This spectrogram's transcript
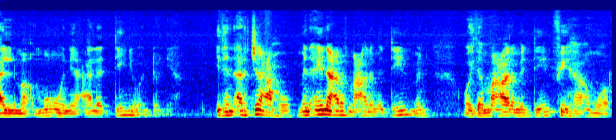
المأمون على الدين والدنيا. إذا أرجعه من أين أعرف معالم الدين؟ من؟ وإذا معالم الدين فيها أمور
